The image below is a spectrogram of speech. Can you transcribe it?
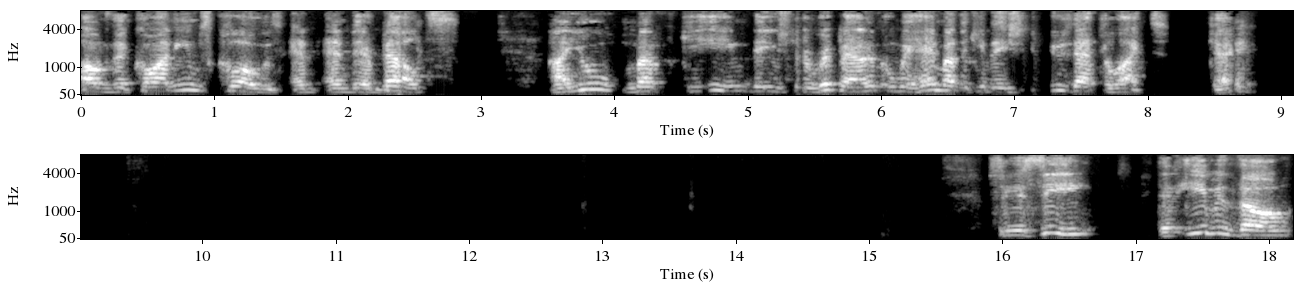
of the Kohanim's clothes and, and their belts. Hayu they used to rip out of them, they used to use that to light. Okay? So you see that even though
